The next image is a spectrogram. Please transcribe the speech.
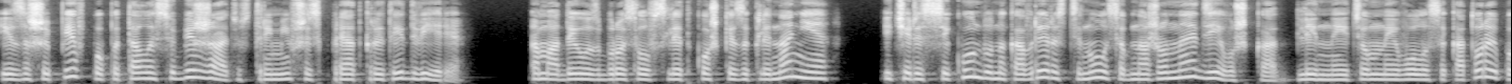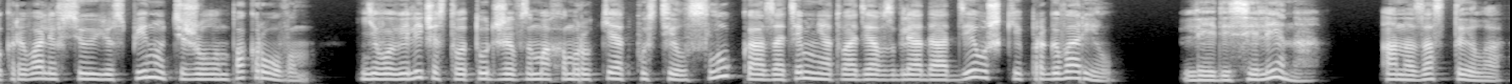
и, зашипев, попыталась убежать, устремившись к приоткрытой двери. Амадеус бросил вслед кошке заклинание, и через секунду на ковре растянулась обнаженная девушка, длинные темные волосы которой покрывали всю ее спину тяжелым покровом. Его Величество тут же взмахом руки отпустил слуг, а затем, не отводя взгляда от девушки, проговорил. «Леди Селена». Она застыла.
